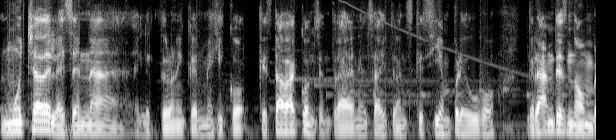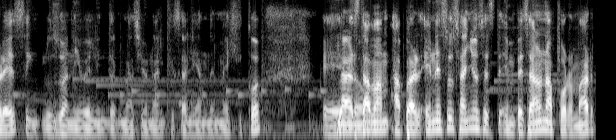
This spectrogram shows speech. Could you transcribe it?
mucha de la escena electrónica en México, que estaba concentrada en el Psytrance, que siempre hubo grandes nombres, incluso a nivel internacional, que salían de México, eh, estaban, en esos años este, empezaron a formar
